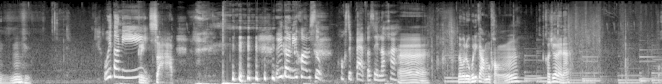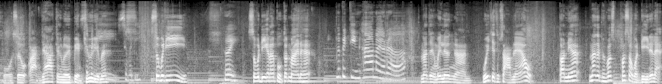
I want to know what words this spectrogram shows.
อืมอุ้ยตอนนี้กลิ่นสาบอุ้ยตอนนี้ความสุข 68%แล้วค่ะ อ่า เรามาดูพฤติกรรมของเขาชื่ออะไรนะ โอ้โหเซลอ่านยากจังเลยเปลี่ยนชื่อดีไหมสวัสดี สวัสดี เฮ้ย สวัสดีกำลังปลูกต้นไม้นะฮะ ไม่ไปกินข้าวหน่อยเหรอ น่าจะยังไม่เลิกงานวิเจ็ดสิบสามแล้ว ตอนเนี้ยน่าจะเป็นเพราะเพราะสวัสดีนี่แหละ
